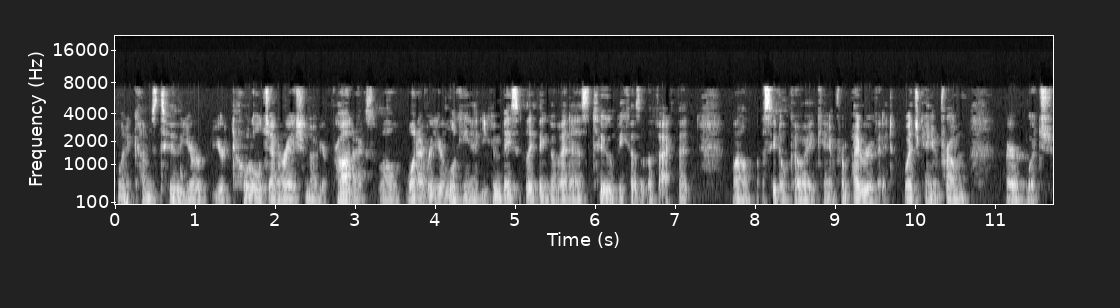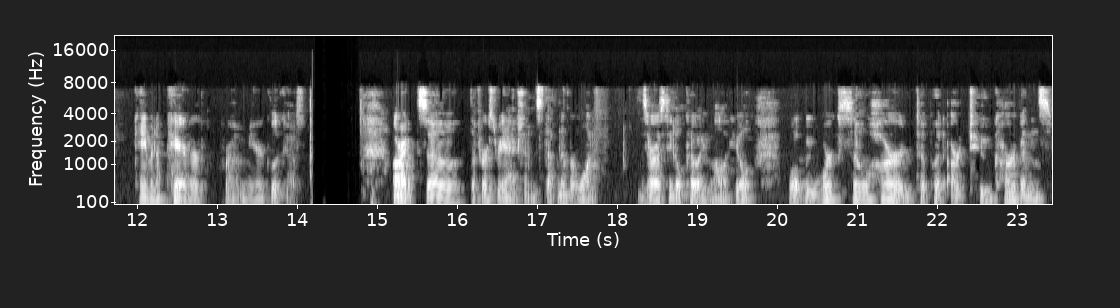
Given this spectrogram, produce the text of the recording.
when it comes to your, your total generation of your products, well, whatever you're looking at, you can basically think of it as two because of the fact that, well, acetyl-CoA came from pyruvate, which came from, or which came in a pair from your glucose. All right, so the first reaction, step number one, is our acetyl-CoA molecule. What we work so hard to put our two carbons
